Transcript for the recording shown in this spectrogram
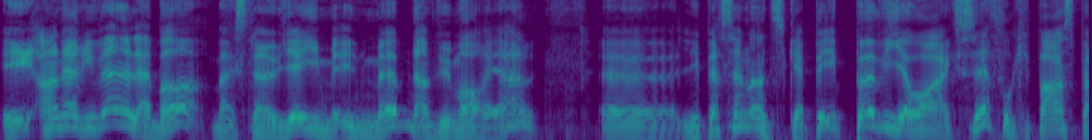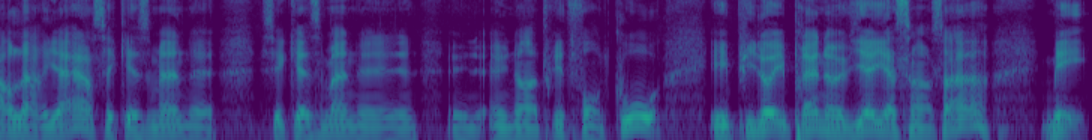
Et en arrivant là-bas, ben, c'est un vieil immeuble dans le Vieux-Montréal. les personnes handicapées peuvent y avoir accès, faut qu'ils passent par l'arrière, c'est quasiment, c'est quasiment une, une, entrée de fond de cours. Et puis là, ils prennent un vieil ascenseur, mais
